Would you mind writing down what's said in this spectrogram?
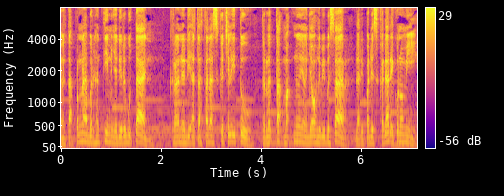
yang tak pernah berhenti menjadi rebutan kerana di atas tanah sekecil itu terletak makna yang jauh lebih besar daripada sekadar ekonomi.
